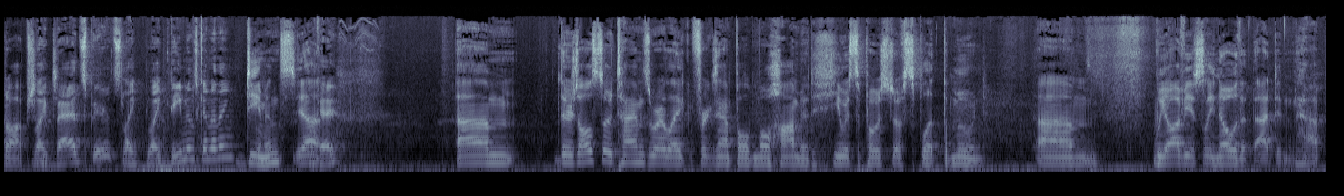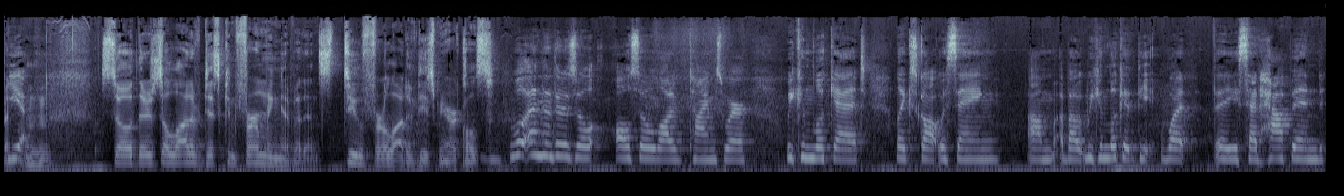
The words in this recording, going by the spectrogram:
that option. Like bad spirits, like like demons, kind of thing. demons, yeah. Okay. Um, there's also times where, like, for example, Mohammed, he was supposed to have split the moon. Um, we obviously know that that didn't happen. Yeah. Mm-hmm. So there's a lot of disconfirming evidence too for a lot of these miracles. Well, and then there's also a lot of times where we can look at, like Scott was saying um, about, we can look at the what they said happened,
